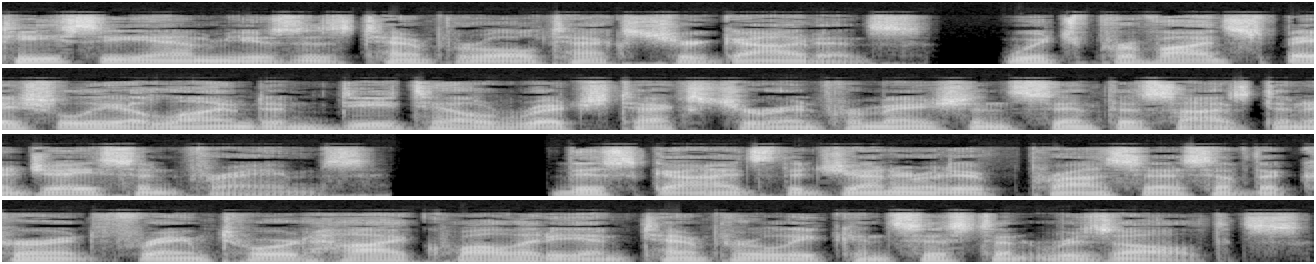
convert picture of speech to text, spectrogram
TCM uses temporal texture guidance, which provides spatially aligned and detail-rich texture information synthesized in adjacent frames. This guides the generative process of the current frame toward high-quality and temporally consistent results.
